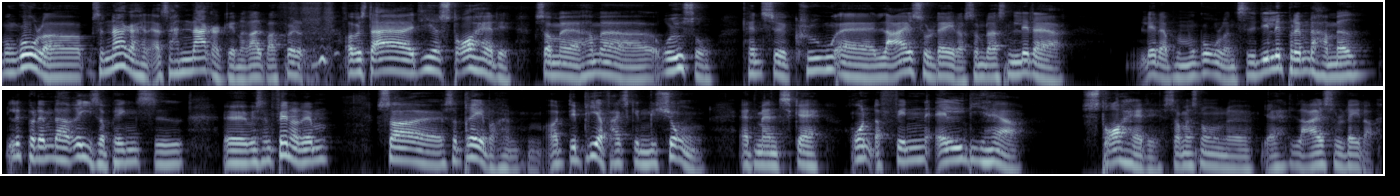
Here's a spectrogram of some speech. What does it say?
mongoler, så nakker han, altså han nakker generelt bare folk. og hvis der er de her stråhatte, som er ham er Ryso, hans øh, crew af legesoldater, som der er sådan lidt af, lidt af på mongolernes side, de er lidt på dem, der har mad. Lidt på dem, der har ris og penges side. Øh, hvis han finder dem, så, øh, så dræber han dem. Og det bliver faktisk en mission, at man skal rundt og finde alle de her stråhatte, som er sådan nogle øh, ja, legesoldater.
